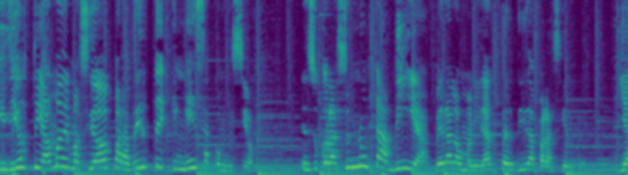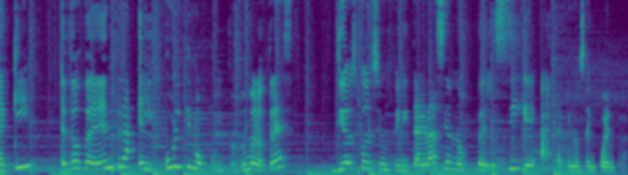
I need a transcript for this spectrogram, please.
y Dios te ama demasiado para verte en esa condición. En su corazón no cabía ver a la humanidad perdida para siempre. Y aquí es donde entra el último punto, número 3. Dios con su infinita gracia nos persigue hasta que nos encuentra.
